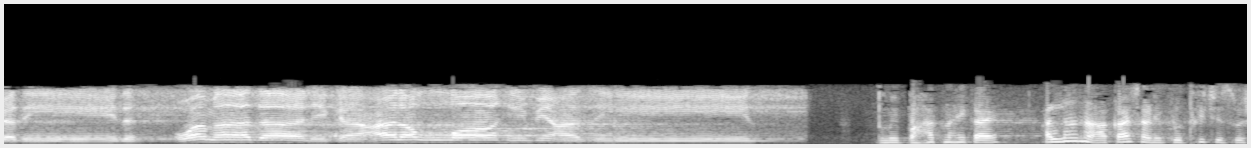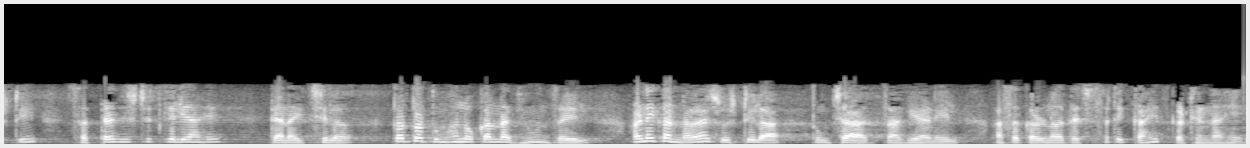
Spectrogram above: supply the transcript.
جديد وما ذلك على الله بعزيز तुम्ही पाहत नाही काय अल्लानं आकाश आणि पृथ्वीची सृष्टी सत्याधिष्ठित केली आहे त्यांना इच्छिलं तर तो तुम्हा लोकांना घेऊन जाईल आणि एका नव्या सृष्टीला तुमच्या जागी आणेल असं करणं त्याच्यासाठी काहीच कठीण नाही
